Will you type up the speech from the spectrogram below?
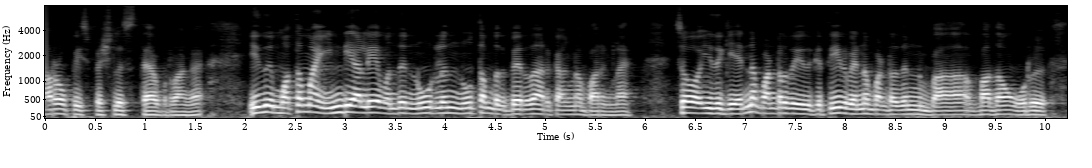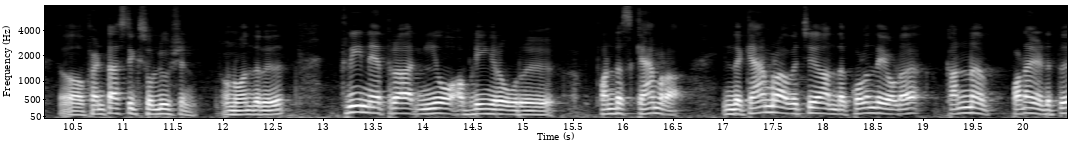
ஆர்ஓபி ஸ்பெஷலிஸ்ட் தேவைப்படுறாங்க. இது மொத்தமாக இந்தியாவிலே வந்து நூறுலேருந்து நூற்றம்பது பேர் தான் இருக்காங்கன்னா பாருங்களேன். ஸோ இதுக்கு என்ன பண்ணுறது இதுக்கு தீர்வு என்ன பண்ணுறதுன்னு பா பார்த்தோம். ஒரு ஃபென்டாஸ்டிக் சொல்யூஷன் ஒன்று வந்துடுது த்ரீ நேத்ரா நியோ அப்படிங்கிற ஒரு ஃபண்டஸ் கேமரா இந்த கேமரா வச்சு அந்த குழந்தையோட கண்ணை படம் எடுத்து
